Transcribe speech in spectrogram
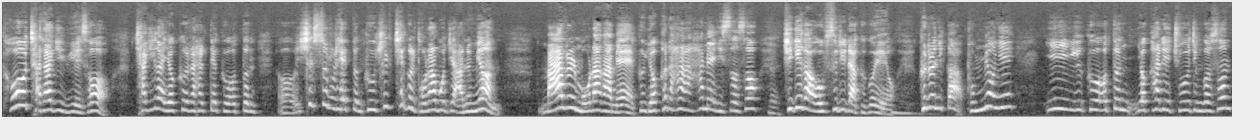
더 잘하기 위해서 자기가 역할을 할 때 그 어떤 어, 실수를 했던 그 실책을 돌아보지 않으면 말을 몰아가며 그 역할을 하- 함에 있어서 네. 기계가 없으리라 그거예요. 음. 그러니까 분명히 이 그 어떤 역할에 주어진 것은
